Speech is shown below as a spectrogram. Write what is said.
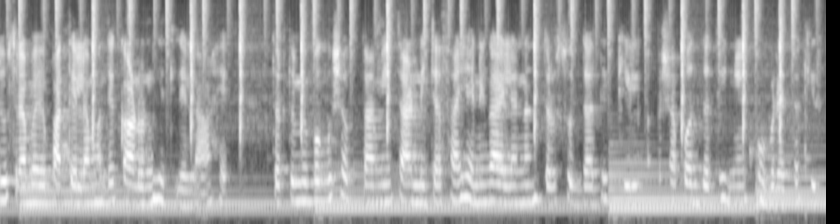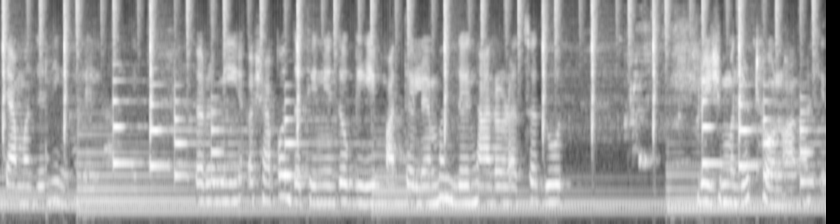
दुसऱ्या पातेल्यामध्ये काढून घेतलेलं आहे. तर तुम्ही बघू शकता मी चाळणीच्या साह्याने गायल्यानंतर सुद्धा देखील अशा पद्धतीने खोबऱ्याचा खीस त्यामध्ये निघालेला आहे. तर मी अशा पद्धतीने दोघेही पातेल्यामध्ये नारळाचं दूध फ्रीजमध्ये ठेवणार आहे.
